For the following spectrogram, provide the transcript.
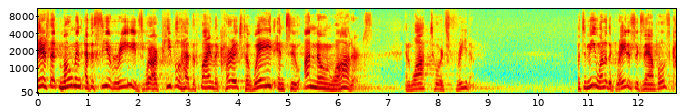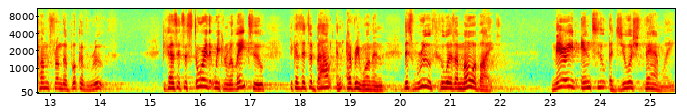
There's that moment at the Sea of Reeds where our people had to find the courage to wade into unknown waters and walk towards freedom. But to me, one of the greatest examples comes from the book of Ruth, because it's a story that we can relate to, because it's about an every woman, this Ruth who was a Moabite, married into a Jewish family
